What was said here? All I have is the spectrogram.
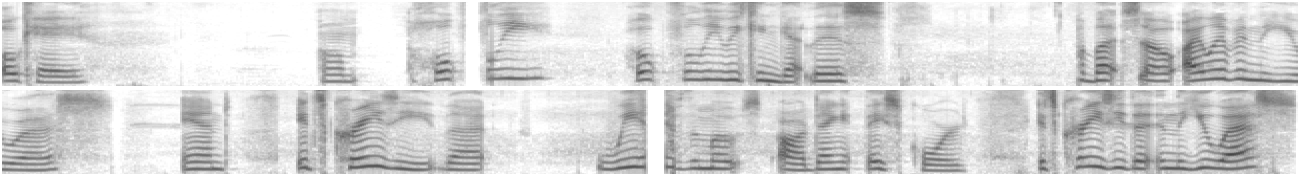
Okay. Um hopefully hopefully we can get this. But so I live in the US and it's crazy that we have the most. Oh, dang it, they scored. It's crazy that in the U.S.,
